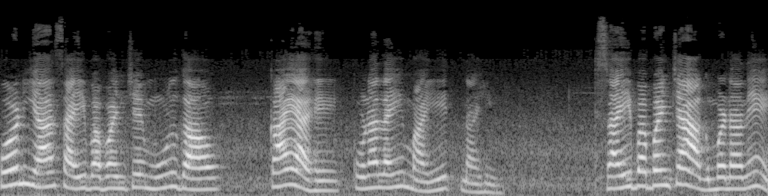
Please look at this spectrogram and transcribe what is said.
पण या साईबाबांचे मूळ गाव काय आहे कोणालाही माहीत नाही. साईबाबांच्या आगमनाने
